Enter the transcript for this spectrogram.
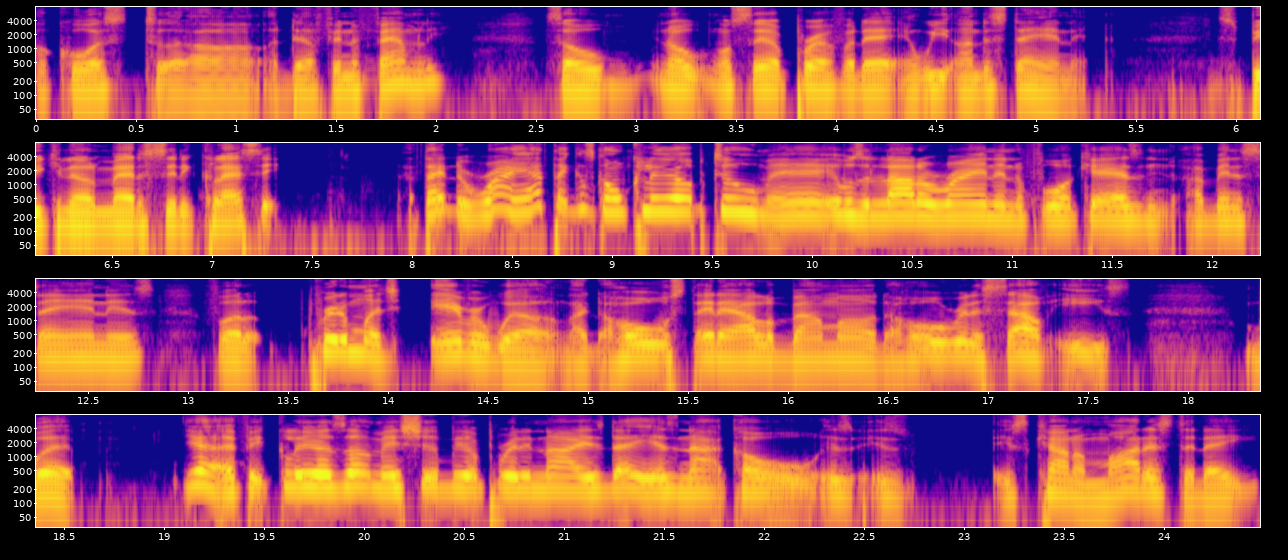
of course, to uh, a death in the family. So, you know, we're gonna say a prayer for that and we understand it. Speaking of the Magic City Classic, I think the rain, I think it's gonna clear up too, man. It was a lot of rain in the forecast, and I've been saying this for pretty much everywhere, like the whole state of Alabama, the whole really southeast. But yeah, if it clears up, it should be a pretty nice day. It's not cold. It's it's, it's kind of modest today,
